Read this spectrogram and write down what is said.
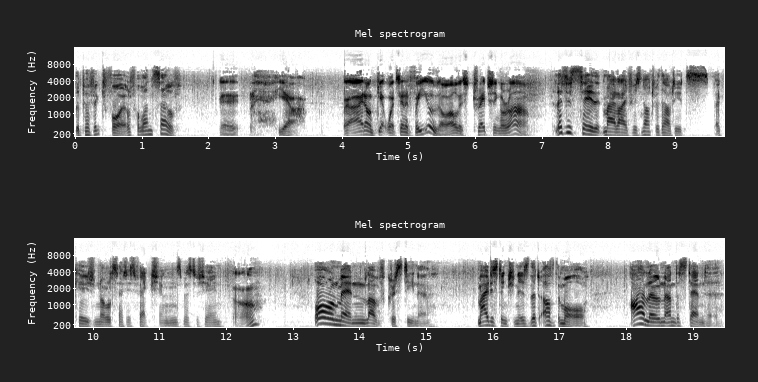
The perfect foil for oneself. Uh, yeah. I don't get what's in it for you, though, all this traipsing around. Let us say that my life is not without its occasional satisfactions, Mr. Shayne. Oh? All men love Christina. My distinction is that of them all, I alone understand her.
